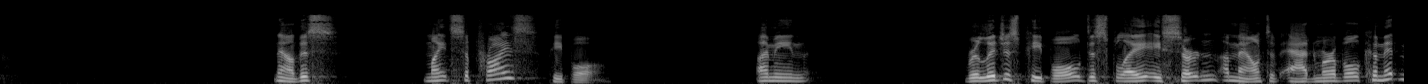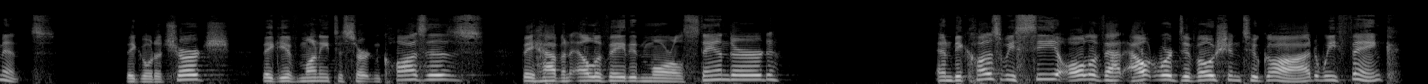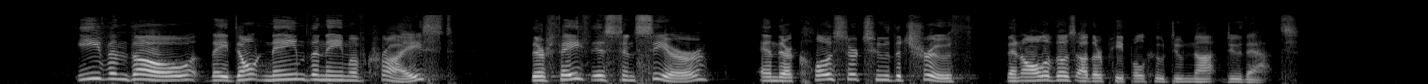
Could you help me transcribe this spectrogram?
Now, this might surprise people. I mean, religious people display a certain amount of admirable commitment. They go to church, they give money to certain causes, they have an elevated moral standard. And because we see all of that outward devotion to God, we think, even though they don't name the name of Christ, their faith is sincere and they're closer to the truth than all of those other people who do not do that.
